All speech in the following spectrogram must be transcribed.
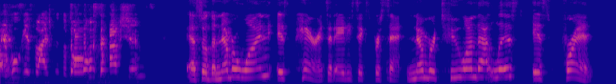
Oh, who gets lied to the So what was the options? Uh, so the number one is parents at 86%. Number two on that list is friends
